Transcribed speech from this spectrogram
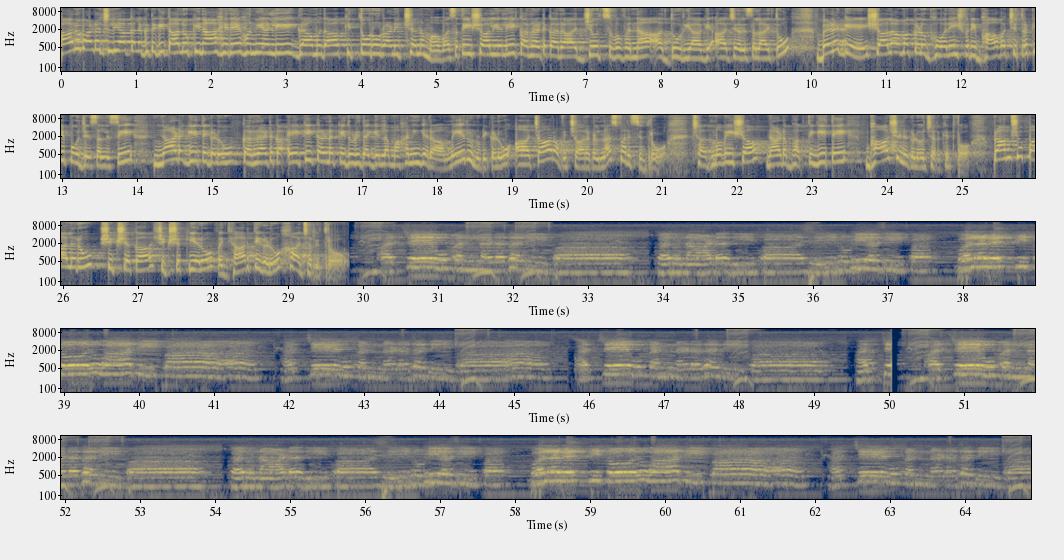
ಧಾರವಾಡ ಜಿಲ್ಲೆಯ ಕಲಘಟಗಿ ತಾಲೂಕಿನ ಹಿರೇಹೊನ್ನಿಹಳ್ಳಿ ಗ್ರಾಮದ ಕಿತ್ತೂರು ರಾಣಿ ಚೆನ್ನಮ್ಮ ವಸತಿ ಶಾಲೆಯಲ್ಲಿ ಕರ್ನಾಟಕ ರಾಜ್ಯೋತ್ಸವವನ್ನ ಅದ್ದೂರಿಯಾಗಿ ಆಚರಿಸಲಾಯಿತು. ಬೆಳಗ್ಗೆ ಶಾಲಾ ಮಕ್ಕಳು ಭುವನೇಶ್ವರಿ ಭಾವಚಿತ್ರಕ್ಕೆ ಪೂಜೆ ಸಲ್ಲಿಸಿ ನಾಡಗೀತೆಗಳು, ಕರ್ನಾಟಕ ಏಕೀಕರಣಕ್ಕೆ ದುಡಿದ ಎಲ್ಲ ಮಹನೀಯರ ಮೇರು ನುಡಿಗಳು ಆಚಾರ ವಿಚಾರಗಳನ್ನ ಸ್ಮರಿಸಿದ್ರು. ಛದ್ಮವೇಶ ನಾಡಭಕ್ತಿಗೀತೆ ಭಾಷಣಗಳು ಜರುಗಿದ್ವು. ಪ್ರಾಂಶುಪಾಲರು, ಶಿಕ್ಷಕ, ಶಿಕ್ಷಕಿಯರು, ವಿದ್ಯಾರ್ಥಿಗಳು ಹಾಜರಿದ್ದರು ಅಚ್ಚೇವು ಕನ್ನಡದ ದೀಪ, ಕರುನಾಡ ದೀಪ, ಸಿರಿನುಡಿಯ ದೀಪ ಬಲವೆತ್ತಿ ತೋರುವ ದೀಪ ಅಚ್ಚೇವು ಕನ್ನಡದ ದೀಪ ಅಚ್ಚೇವು ಕನ್ನಡದ ದೀಪ ಅಚ್ಚೆ ಅಚ್ಚೇವು ಕನ್ನಡದ ದೀಪ, ಕರುನಾಡ ದೀಪ, ಸಿರಿನುಡಿಯ ದೀಪ ಬಲವೆತ್ತಿ ತೋರುವ ದೀಪ ಅಚ್ಚೇವು ಕನ್ನಡದ ದೀಪ.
